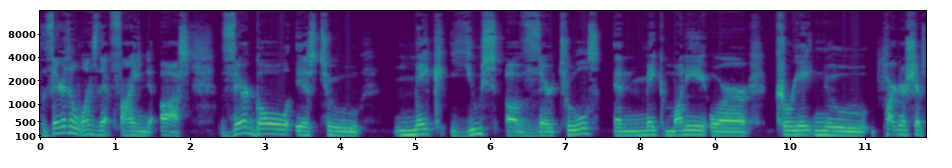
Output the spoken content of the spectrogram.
They're the ones that find us. Their goal is to make use of their tools and make money or create new partnerships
